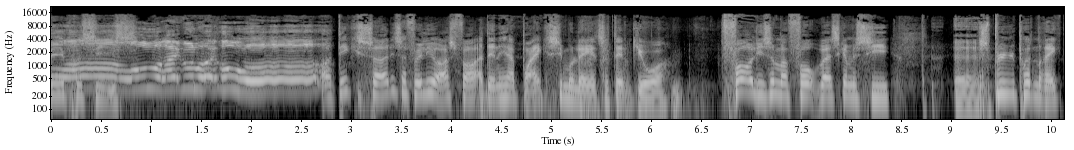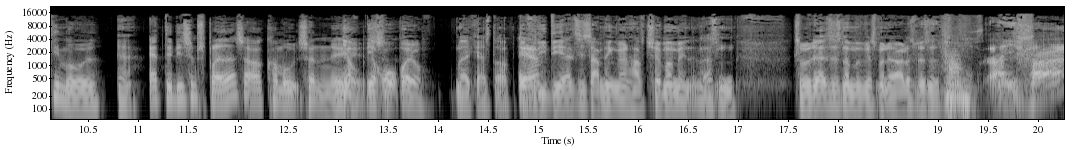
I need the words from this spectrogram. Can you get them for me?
Lige præcis. og det sørgede de selvfølgelig også for, at den her bræk-simulator, den gjorde. For ligesom at få, hvad skal man sige, Øh, spy på den rigtige måde. ja. At det ligesom spreder sig og kommer ud sådan... Øh, Jeg, jeg råber jo, når jeg kaster op. Det er Ja. fordi, det er altid i sammenhæng med, at man har haft tømmermænd eller sådan. Så det er altid sådan, at hvis man ørler, så bliver sådan... Ej, for...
